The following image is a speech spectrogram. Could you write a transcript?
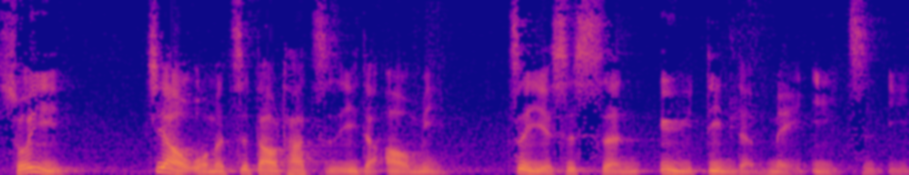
所以叫我们知道他旨意的奥秘，这也是神预定的美意之一。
